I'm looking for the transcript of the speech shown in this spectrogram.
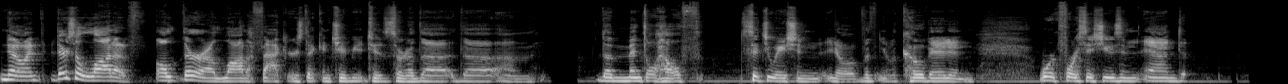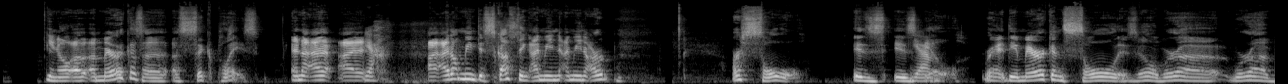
No, and there's a lot of there are a lot of factors that contribute to sort of the the um, the mental health situation. You know, with you know COVID and workforce issues and and you know America's a, a sick place, and I I yeah. I, I don't mean disgusting. I mean I mean our our soul is is yeah. ill right the american soul is ill we're a we're a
